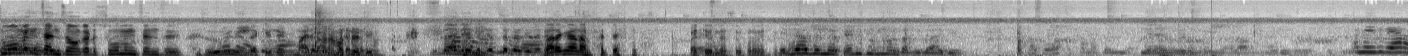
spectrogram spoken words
സൂമിങ് സെൻസ് നോക്കട്ടെ സൂമിങ് സെൻസ് മരം കാണാൻ പറ്റേ പറ്റില്ല സൂപ്പർ പറ്റും ഇത് വേറെ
